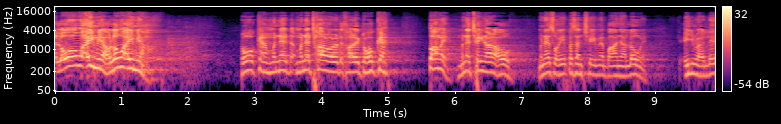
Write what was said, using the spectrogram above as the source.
အလုံးအိမ်မရအောင်လုံးဝအိမ်မရအောင်ဒေါကန်မနဲ့မနဲ့ထားတော့တခါလေဒေါကန်သွားမယ်မနဲ့ချိန်လာတာဟုတ်မနဲ့ဆိုရင်ပတ်စံချိန်မယ်ဘာညာလုံးမယ်အင်ဂျင်နီယာလဲ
